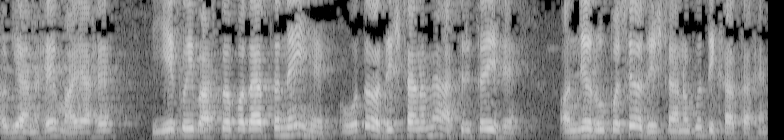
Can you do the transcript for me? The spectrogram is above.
अज्ञान है माया है ये कोई वास्तव पदार्थ नहीं है। वो तो अधिष्ठान में आश्रित ही है। अन्य रूप से अधिष्ठानों को दिखाता है।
